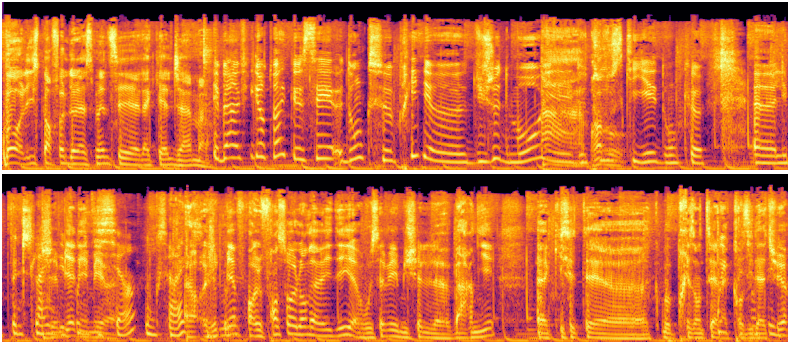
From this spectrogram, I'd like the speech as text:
Bon, l'histoire folle de la semaine, c'est laquelle, Jam? Eh bien, figure-toi que c'est donc ce prix euh, du jeu de mots Ah, et de bravo. tout ce qui est donc euh, euh, les punchlines des bien aimé, politiciens. Donc c'est vrai. Alors j'aime bien François Hollande avait dit, vous savez Michel Barnier euh, qui s'était euh, présenté à la Oui, candidature.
